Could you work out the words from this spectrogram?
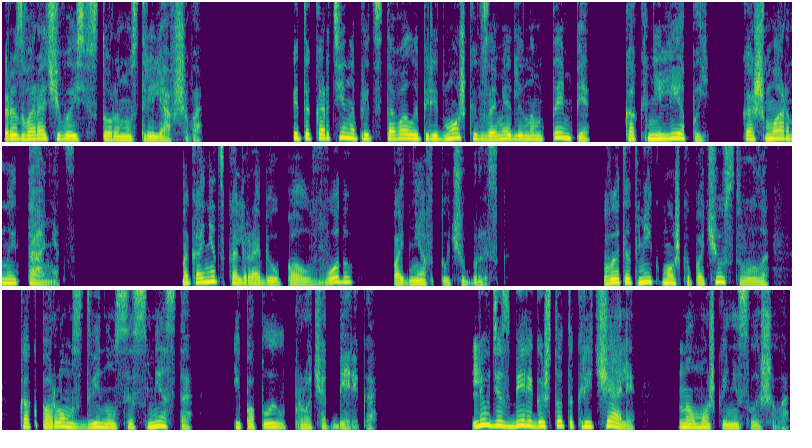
разворачиваясь в сторону стрелявшего. Эта картина представала перед мошкой в замедленном темпе, как нелепый, кошмарный танец. Наконец Кальраби упал в воду, подняв тучу брызг. В этот миг мошка почувствовала, как паром сдвинулся с места и поплыл прочь от берега. Люди с берега что-то кричали, но мошка не слышала.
